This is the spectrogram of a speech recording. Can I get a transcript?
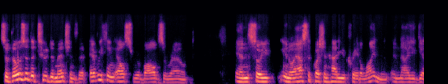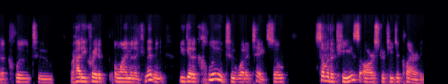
So those are the two dimensions that everything else revolves around. And so you, you know, ask the question, how do you create alignment? And now you get a clue to, or how do you create alignment and commitment? You get a clue to what it takes. So some of the keys are strategic clarity.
